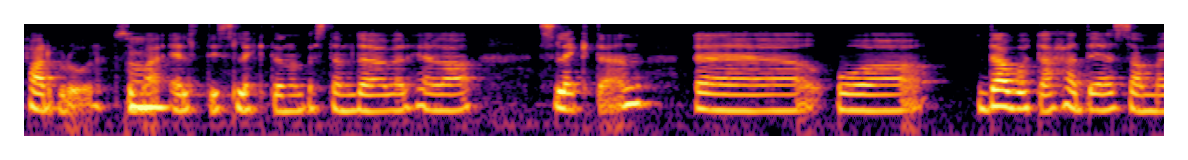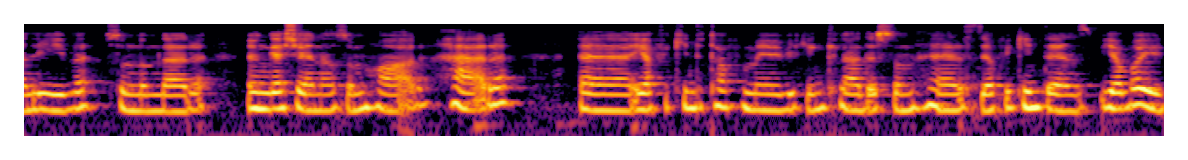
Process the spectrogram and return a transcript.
farbror som Mm. var äldst i släkten och bestämde över hela släkten. Eh, och där borta hade jag samma liv som de där unga tjejerna som har här. Eh, jag fick inte ta på mig vilken kläder som helst. Jag fick inte ens, jag var ju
